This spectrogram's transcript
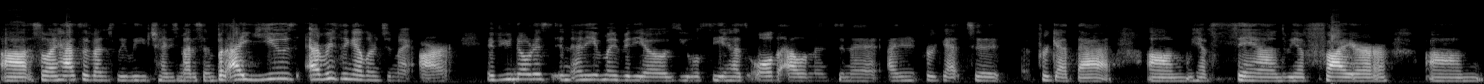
uh, so I had to eventually leave Chinese medicine. But I use everything I learned in my art. If you notice in any of my videos, you will see it has all the elements in it. I didn't forget to forget that. Um, we have sand, we have fire, um,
